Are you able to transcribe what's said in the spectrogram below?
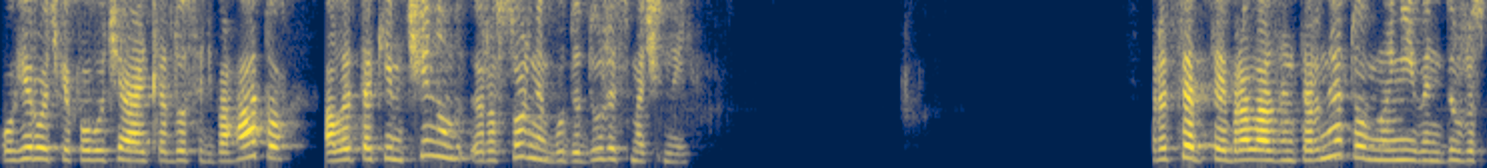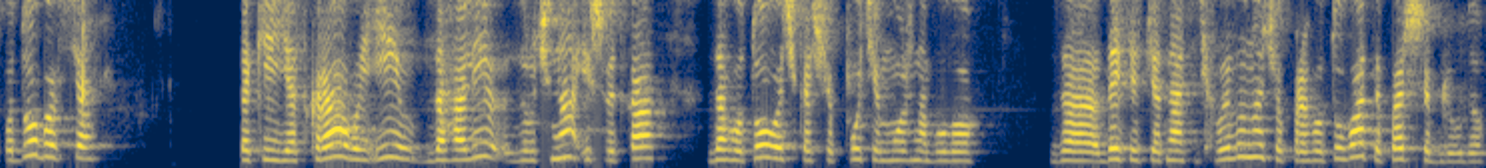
Огірочки виходить досить багато, але таким чином розсольник буде дуже смачний. Рецепт цей брала з інтернету, мені він дуже сподобався. Такий яскравий і взагалі зручна і швидка заготовочка, щоб потім можна було за 10-15 хвилиночок приготувати перше блюдо.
